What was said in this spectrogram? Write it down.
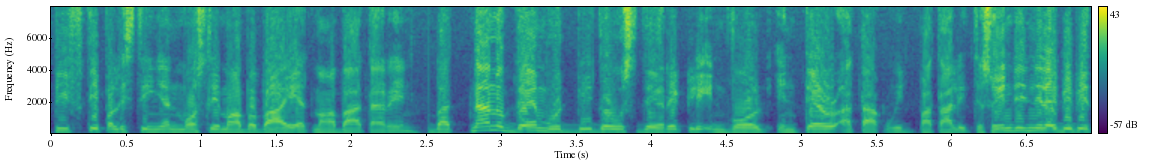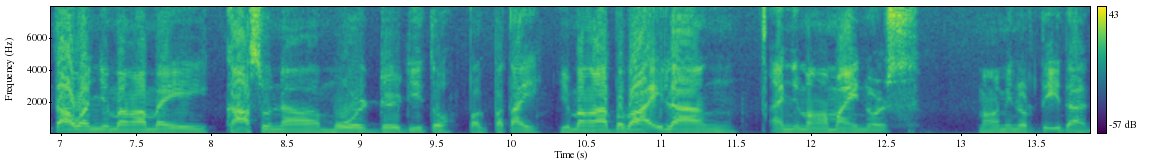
150 Palestinian, mostly mga babae at mga bata rin. But none of them would be those directly involved in terror attack with fatality. So hindi nila bibitawan yung mga may kaso na murder dito, pagpatay. Yung mga babae lang and yung mga minors mga minor de edad.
